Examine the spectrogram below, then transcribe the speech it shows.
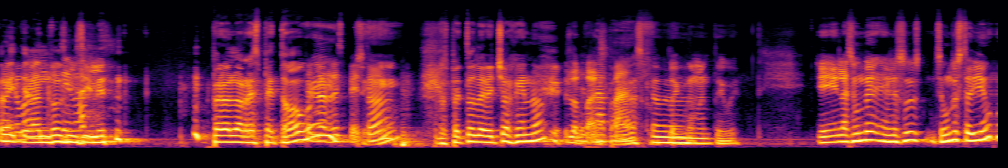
Pero ahí Pero te van dos te va. misiles. Pero lo respetó, güey. Lo respetó. Sí. Respeto al derecho ajeno. Es la Es paz. la paz. cabrón. Exactamente, güey. En, la segunda, en el segundo estadio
